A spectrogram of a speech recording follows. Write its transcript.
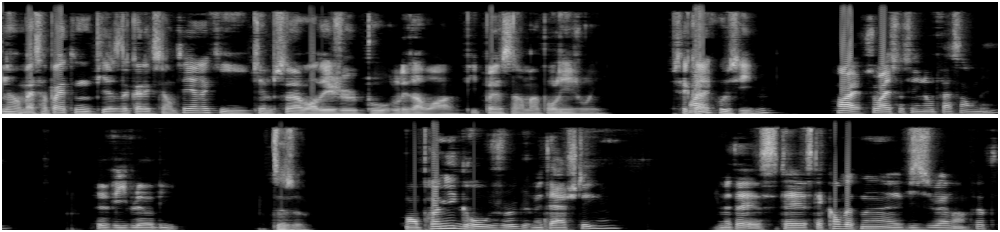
Non, ben ça peut être une pièce de collection. Tu sais, il y en a qui, qui aiment ça avoir des jeux pour les avoir, puis pas nécessairement pour les jouer. C'est Ouais. correct aussi. hein? Ouais, ouais, ça c'est une autre façon de, de vivre le hobby. C'est ça. Mon premier gros jeu que je m'étais acheté, hein, je m'étais, c'était, c'était complètement euh, visuel en fait.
